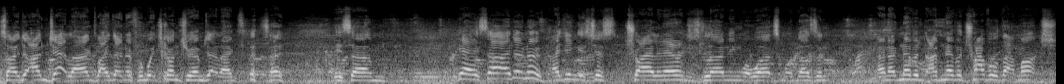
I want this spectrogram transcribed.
So I, am jet lagged, but I don't know from which country I'm jet lagged. so it's um yeah, uh, I don't know. I think it's just trial and error, and just learning what works and what doesn't. And I've never I've never travelled that much,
